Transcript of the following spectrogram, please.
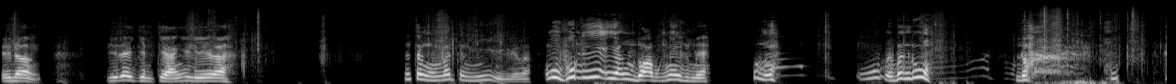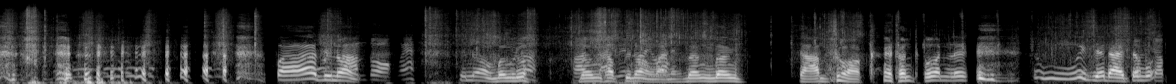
พี่น้องสิได้กินแกงอีหลีวะมันต้องมันต้องมีอีกเลยวะอู้ผู้นี้ยังดอกบักใหญ่ขึ้นแหมผู้นี้อู้ไปเบิ่งดูดอกป้าพี่น้อง พี่น้องเบิ่งดูเบิ่งครับพี่น้องว่านี่เบิ่งเบิ่งสามศอกทนทนๆเลยอุ้ยเสียดายแต่บ่จับ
